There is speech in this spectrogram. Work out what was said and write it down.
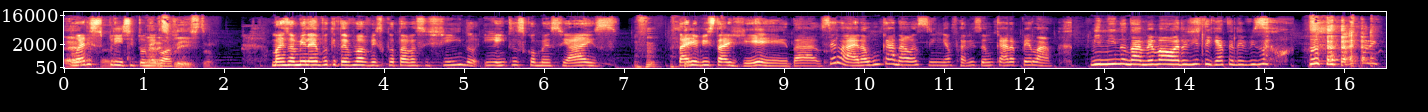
não era explícito Não o era negócio. explícito. Mas eu me lembro que teve uma vez que eu tava assistindo e entre os comerciais da revista G, da, sei lá, era algum canal assim, apareceu um cara pelado. Menino, na mesma hora de ligar a televisão.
